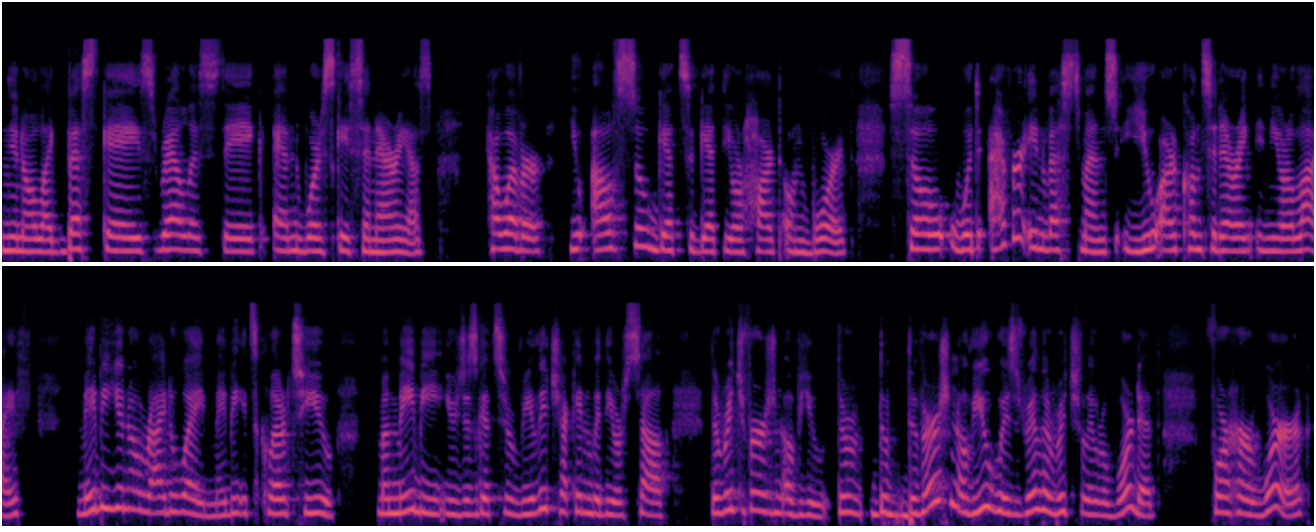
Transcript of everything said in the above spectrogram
you know, like best case, realistic, and worst case scenarios. However, you also get to get your heart on board. So, whatever investments you are considering in your life, maybe you know right away, maybe it's clear to you, but maybe you just get to really check in with yourself the rich version of you, the, the, the version of you who is really richly rewarded for her work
